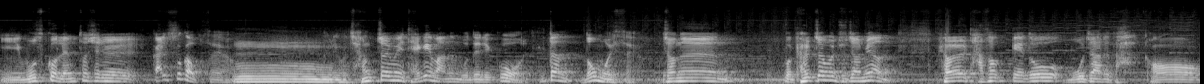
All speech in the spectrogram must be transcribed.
이 모스코 램토시를 깔 수가 없어요. 음... 그리고 장점이 되게 많은 모델이고 일단 너무 멋있어요. 저는 뭐 별점을 주자면 별 다섯 개도 모자르다. 어.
